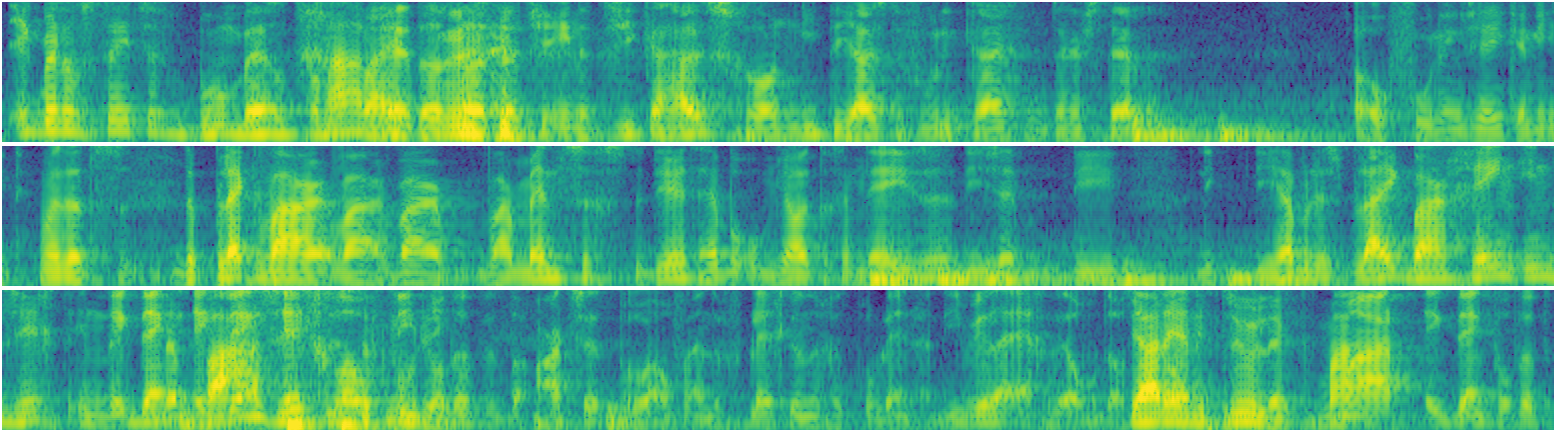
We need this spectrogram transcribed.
Ik ben nog steeds even boembezeld van Gaat het feit het? dat, dat, dat je in het ziekenhuis gewoon niet de juiste voeding krijgt om te herstellen. Oh, voeding zeker niet. Maar dat is de plek waar, waar, waar, waar mensen gestudeerd hebben om jou te genezen. Die, ze- die, die, die hebben dus blijkbaar geen inzicht in, Ik denk, in de ik, denk, ik dus de geloof niet voeding. dat het de artsen het of, en de verpleegkundigen het probleem zijn. Die willen echt wel. Want dat Ja, nee, groot- natuurlijk. Maar, Maar, ik denk dat het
